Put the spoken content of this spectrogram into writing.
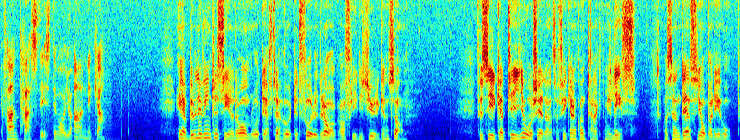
fantastiskt, det var ju Annika. Ebbe blev intresserad av området efter att ha hört ett föredrag av Friedrich Jürgensson. För cirka tio år sedan så fick han kontakt med Liss och sedan dess jobbar de ihop.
